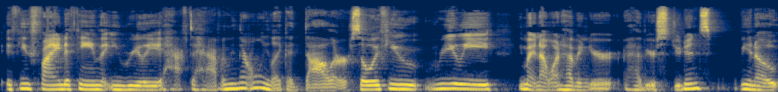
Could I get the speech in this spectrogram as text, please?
if you find a theme that you really have to have. I mean, they're only like a dollar. So if you really, you might not want having your, have your students, you know,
